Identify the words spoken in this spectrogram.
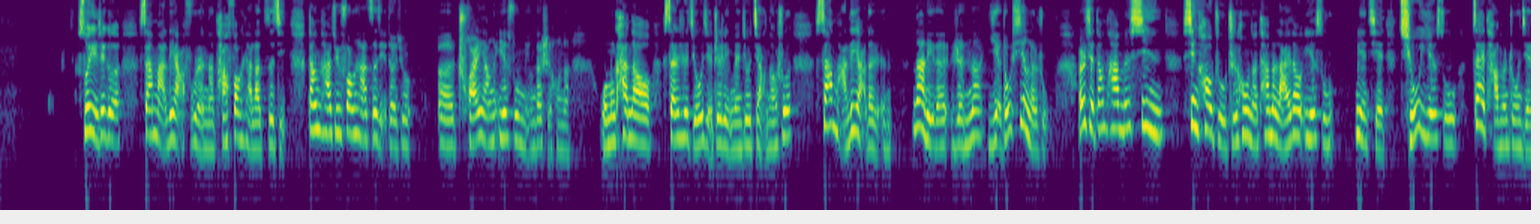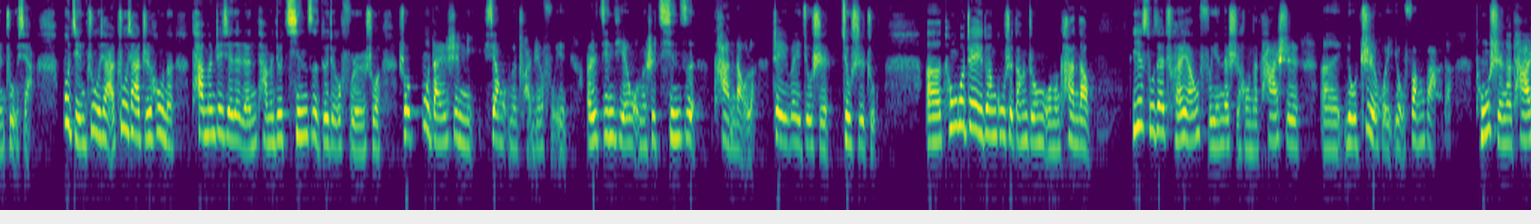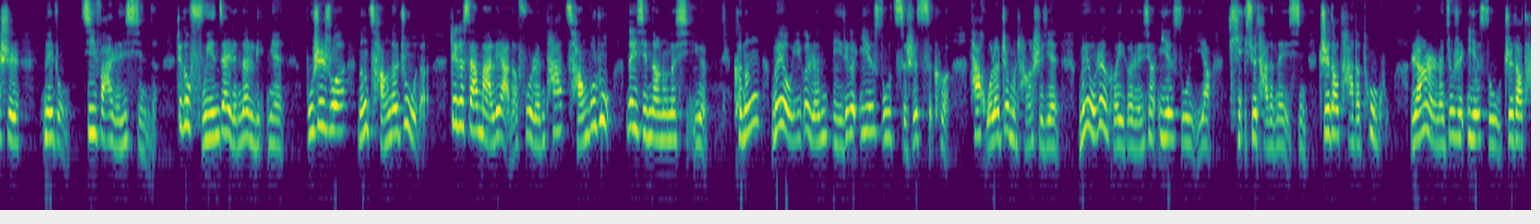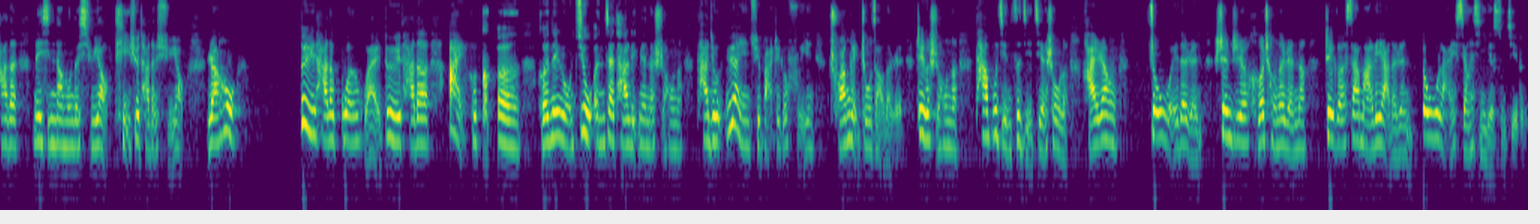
所以这个撒玛利亚夫人呢，她放下了自己。当她去放下自己的，就呃传扬耶稣名的时候呢，我们看到三十九节这里面就讲到说，撒玛利亚的人。”那里的人呢，也都信了主，而且当他们信信靠主之后呢，他们来到耶稣面前，求耶稣在他们中间住下。不仅住下，住下之后呢，他们这些的人，他们就亲自对这个妇人说：“说不单是你向我们传这福音，而今天我们是亲自看到了这一位就是救世主。”呃，通过这一段故事当中，我们看到耶稣在传扬福音的时候呢，他是呃有智慧、有方法的，同时呢，他是那种激发人心的。这个福音在人的里面，不是说能藏得住的。这个撒玛利亚的妇人，她藏不住内心当中的喜悦。可能没有一个人比这个耶稣此时此刻，他活了这么长时间，没有任何一个人像耶稣一样体恤他的内心，知道他的痛苦。然而呢，就是耶稣知道他的内心当中的需要，体恤他的需要，然后对于他的关怀，对于他的爱和可呃和那种救恩在他里面的时候呢，他就愿意去把这个福音传给周遭的人。这个时候呢，他不仅自己接受了，还让。周围的人，甚至合成的人呢？这个撒玛利亚的人都来相信耶稣基督。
